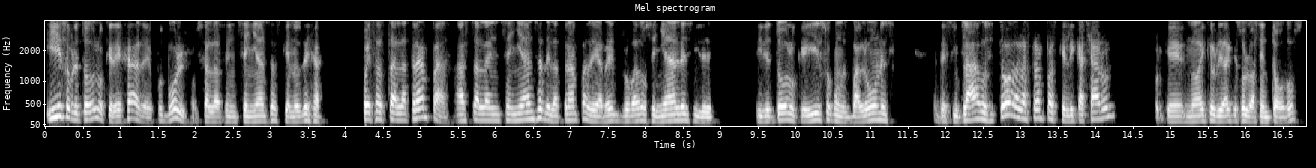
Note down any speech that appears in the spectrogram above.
Y sobre todo lo que deja de fútbol, o sea, las enseñanzas que nos deja. Pues hasta la trampa, hasta la enseñanza de la trampa de haber robado señales y de, y de todo lo que hizo con los balones desinflados y todas las trampas que le cacharon, porque no hay que olvidar que eso lo hacen todos,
